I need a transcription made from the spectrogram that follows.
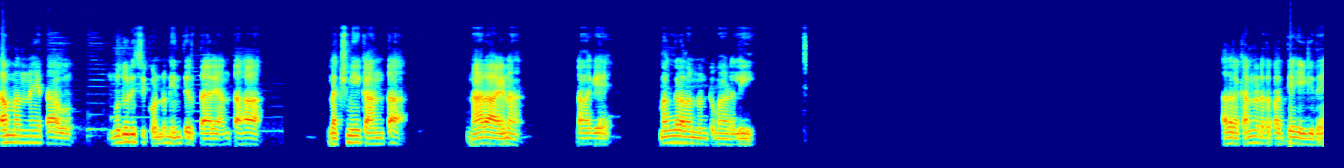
ತಮ್ಮನ್ನೇ ತಾವು ಮುದುಡಿಸಿಕೊಂಡು ನಿಂತಿರ್ತಾರೆ. ಅಂತಹ ಲಕ್ಷ್ಮೀಕಾಂತ ನಾರಾಯಣ ನಮಗೆ ಮಂಗಳವನ್ನುಂಟು ಮಾಡಲಿ. ಅದರ ಕನ್ನಡದ ಪದ್ಯ ಹೀಗಿದೆ.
